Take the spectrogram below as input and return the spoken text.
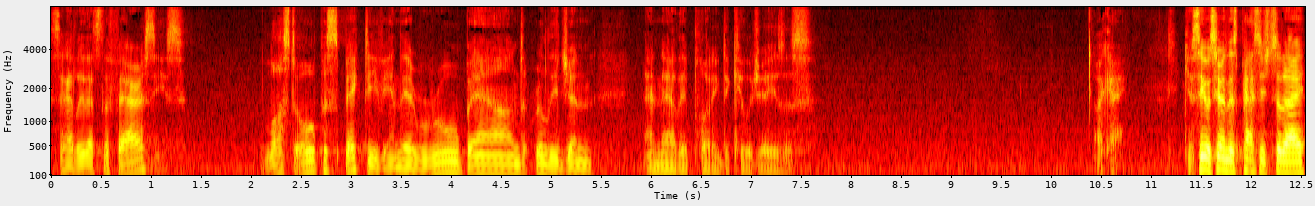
Sadly, that's the Pharisees. Lost all perspective in their rule bound religion, and now they're plotting to kill Jesus. Okay. You see what's here in this passage today?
